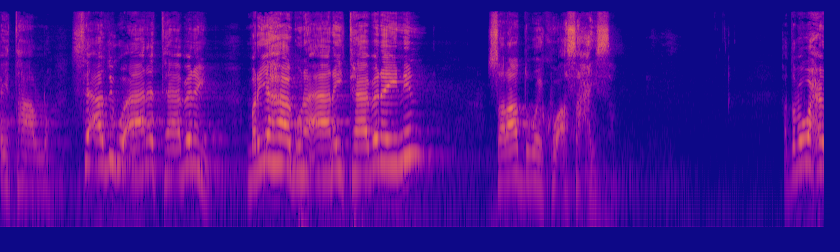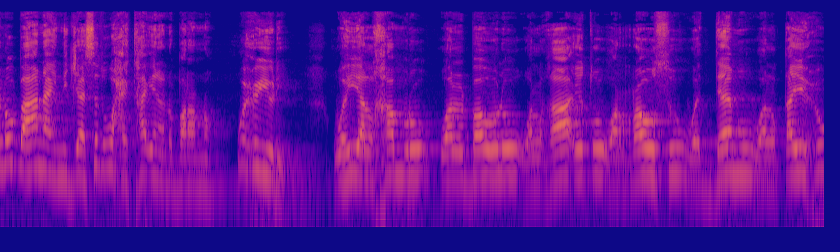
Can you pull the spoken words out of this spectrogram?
ay taallo. Si adigu aana taabanayn maryahaaguna aanay taabanaynin salaaddu way ku asaxaysa haddaba waxaynu u baahannahay nijaasadu waxay tahay inaynu baranno. Wuxuu yidhi wahiya alkhamru walbawlu walghaa'itu walrawhu waldamu walqayxu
